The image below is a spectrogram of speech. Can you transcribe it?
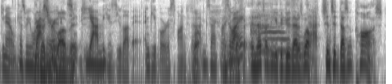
you know, 'Cause we want Because you to. love grassroots. it. Yeah, because you love it, and people respond to So, that. Exactly. I think So that's I- and that's I think you could do I that as well that- since it doesn't cost.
